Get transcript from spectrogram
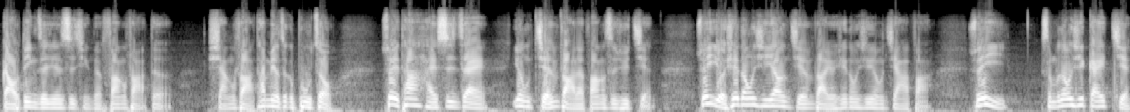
搞定这件事情的方法的想法，他没有这个步骤，所以他还是在用减法的方式去减。所以有些东西要用减法，有些东西用加法。所以什么东西该减，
